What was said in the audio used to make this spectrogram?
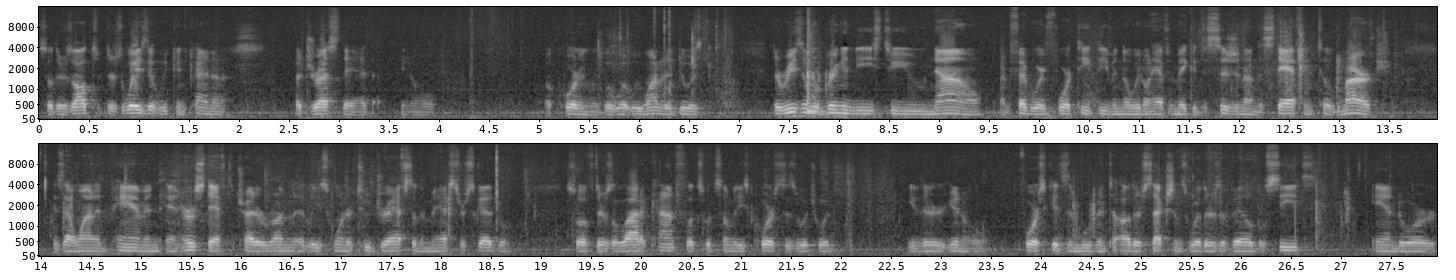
So there's all, there's ways that we can kind of address that, you know, accordingly. But what we wanted to do is, the reason we're bringing these to you now on February 14th, even though we don't have to make a decision on the staffing till March, is I wanted Pam and, and her staff to try to run at least one or two drafts of the master schedule. So if there's a lot of conflicts with some of these courses, which would either, you know, force kids to move into other sections where there's available seats and/or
